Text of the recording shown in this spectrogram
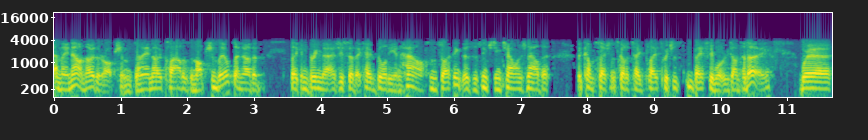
and they now know their options, and they know cloud is an option. They also know that they can bring that, as you said, that capability in-house. And so I think there's this interesting challenge now that the conversation's got to take place, which is basically what we've done today, where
